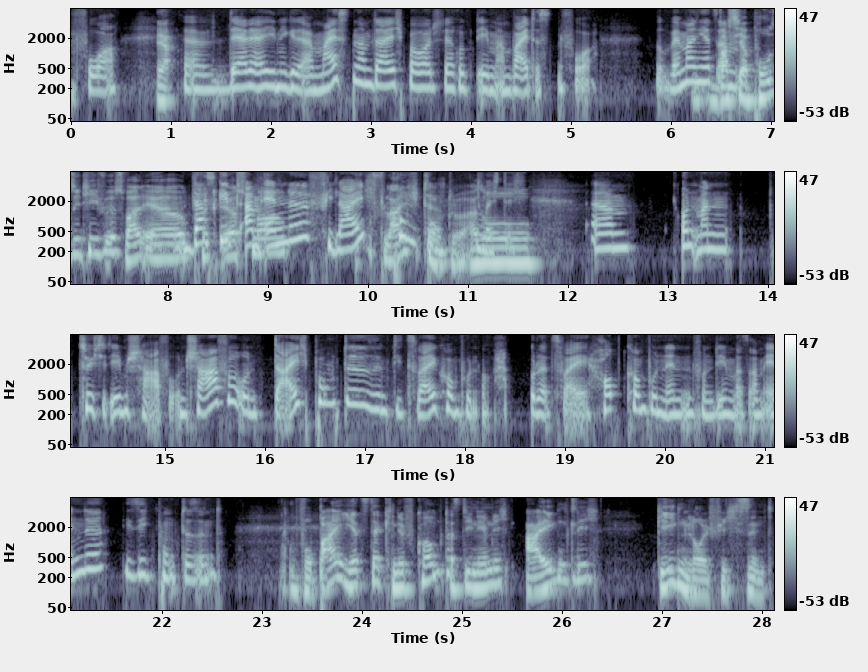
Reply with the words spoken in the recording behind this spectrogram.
vor. Ja. Äh, der, derjenige, der am meisten am Deich baut, der rückt eben am weitesten vor. So, wenn man jetzt Was am, ja positiv ist, weil er. das gibt am Ende vielleicht, vielleicht Punkte. Punkte. Also Richtig. Ähm, und man züchtet eben Schafe. Und Schafe und Deichpunkte sind die zwei Kompon oder zwei Hauptkomponenten von dem, was am Ende die Siegpunkte sind. Wobei jetzt der Kniff kommt, dass die nämlich eigentlich gegenläufig sind.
